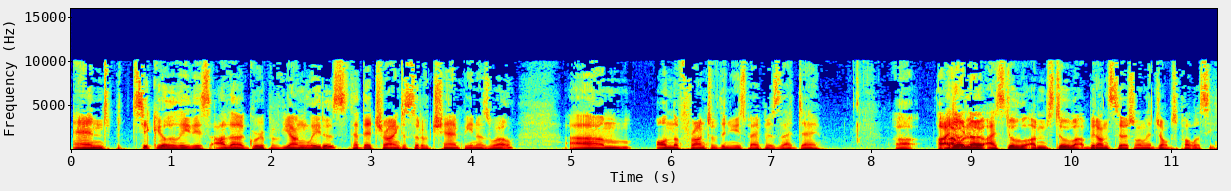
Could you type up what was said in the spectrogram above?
and particularly this other group of young leaders that they're trying to sort of champion as well um, on the front of the newspapers that day. Uh, I, don't would- know. I still I'm still a bit uncertain on the jobs policy.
